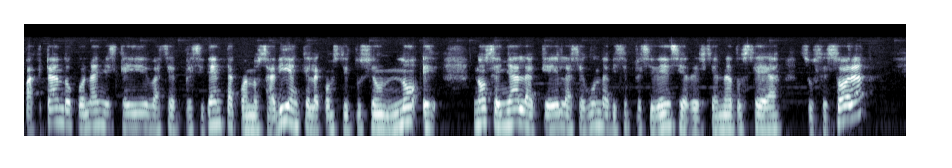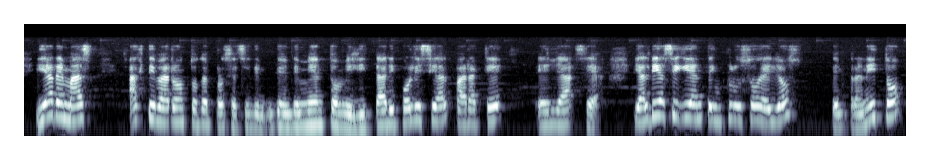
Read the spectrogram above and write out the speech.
pactando con Áñez que iba a ser presidenta, cuando sabían que la Constitución no, eh, no señala que la segunda vicepresidencia del Senado sea sucesora, y además activaron todo el procedimiento militar y policial para que ella sea. Y al día siguiente incluso ellos, tempranito,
